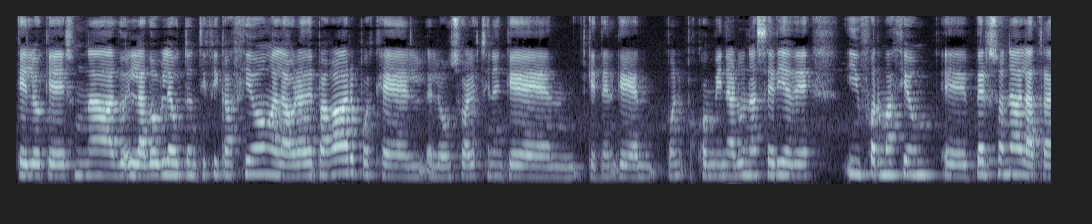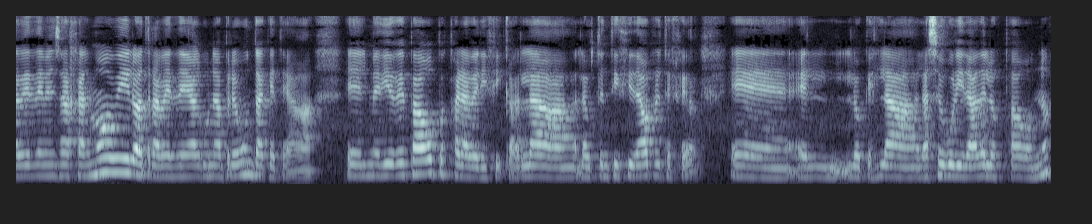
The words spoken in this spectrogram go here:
que lo que es una, la doble autentificación a la hora de pagar, pues que los usuarios tienen que, que, pues combinar una serie de información eh, personal a través de mensaje al móvil o a través de alguna pregunta que te haga el medio de pago, pues para verificar la, autenticidad o proteger eh, lo que es la, la, seguridad de los pagos, ¿no?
